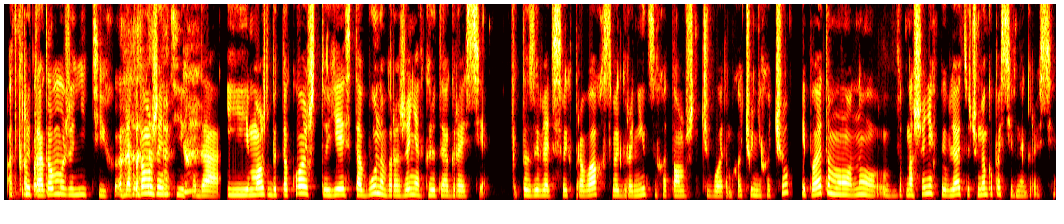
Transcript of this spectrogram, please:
открыто... А потом уже не тихо. Да, потом уже не тихо, да. И может быть такое, что есть табу на выражение открытой агрессии как-то заявлять о своих правах, о своих границах, о том, что, чего я там хочу, не хочу. И поэтому ну, в отношениях появляется очень много пассивной агрессии,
